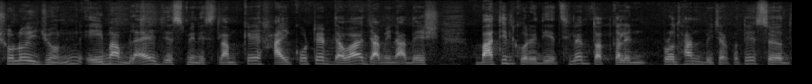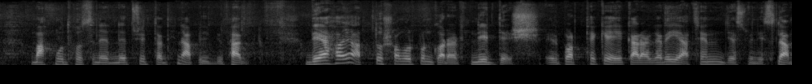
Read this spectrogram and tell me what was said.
ষোলোই জুন এই মামলায় জেসমিন ইসলামকে হাইকোর্টের দেওয়া জামিন আদেশ বাতিল করে দিয়েছিলেন তৎকালীন প্রধান বিচারপতি সৈয়দ মাহমুদ হোসেনের নেতৃত্বাধীন আপিল বিভাগ। দেয়া হয় আত্মসমর্পণ করার নির্দেশ। এরপর থেকে কারাগারেই আছেন জেসমিন ইসলাম।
